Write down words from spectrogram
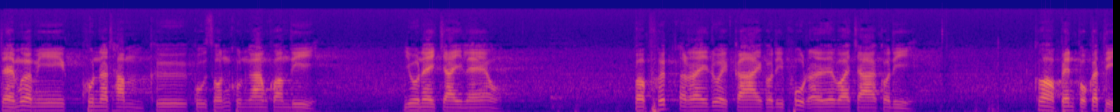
แต่เมื่อมีคุณธรรมคือกุศลคุณงามความดี อยู่ในใจแล้ว ประพฤติอะไรด้วยกายก็ดีพูดอะไรด้วยวาจาก็ดี ก็เป็นปกติ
